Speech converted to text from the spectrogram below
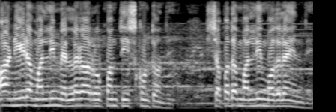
ఆ నీడ మళ్ళీ మెల్లగా రూపం తీసుకుంటోంది. శపథం మళ్ళీ మొదలైంది.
